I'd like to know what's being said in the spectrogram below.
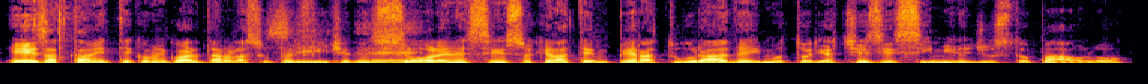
È esattamente come guardare la superficie sì, del eh... Sole, nel senso che la temperatura dei motori accesi è simile, giusto Paolo?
